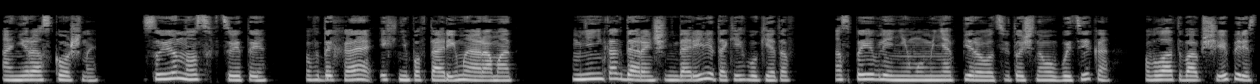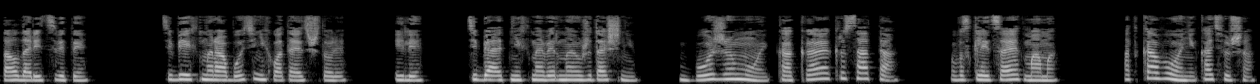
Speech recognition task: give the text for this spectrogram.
Они роскошны. Сую нос в цветы, вдыхая их неповторимый аромат. Мне никогда раньше не дарили таких букетов, а с появлением у меня первого цветочного бутика Влад вообще перестал дарить цветы. Тебе их на работе не хватает, что ли? Или тебя от них, наверное, уже тошнит? Боже мой, какая красота! Восклицает мама. От кого они, Катюша?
